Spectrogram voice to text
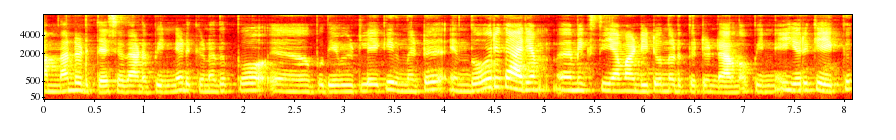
അന്നാണ്ട് എടുത്തേച്ചതാണ്. പിന്നെ എടുക്കുന്നത് ഇപ്പോൾ പുതിയ വീട്ടിലേക്ക് ഇരുന്നിട്ട് എന്തോ ഒരു കാര്യം മിക്സ് ചെയ്യാൻ വേണ്ടിയിട്ട് ഒന്ന് എടുത്തിട്ടുണ്ടായിരുന്നു. പിന്നെ ഈ ഒരു കേക്ക്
